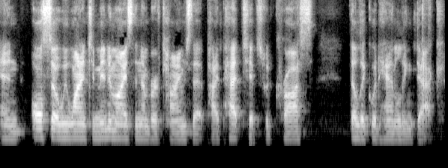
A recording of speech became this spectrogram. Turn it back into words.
and also we wanted to minimize the number of times that pipette tips would cross the liquid handling deck.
